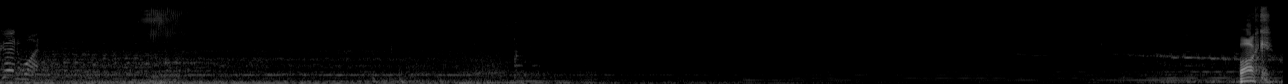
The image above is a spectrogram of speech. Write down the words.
Good one. Fuck.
